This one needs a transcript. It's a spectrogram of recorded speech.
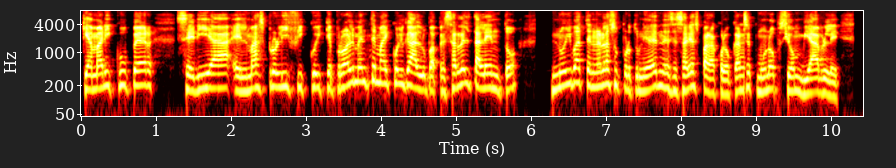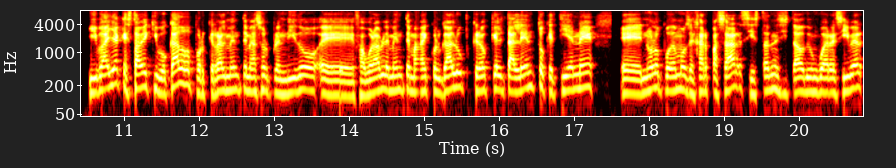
que Amari Cooper sería el más prolífico y que probablemente Michael Gallup, a pesar del talento, no iba a tener las oportunidades necesarias para colocarse como una opción viable. Y vaya que estaba equivocado porque realmente me ha sorprendido eh, favorablemente Michael Gallup. Creo que el talento que tiene eh, no lo podemos dejar pasar. Si estás necesitado de un wide receiver,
